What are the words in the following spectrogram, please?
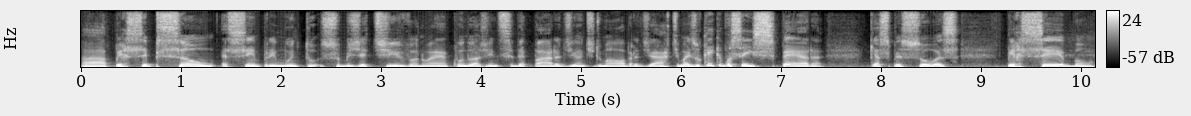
a percepção é sempre muito subjetiva, não é? Quando a gente se depara diante de uma obra de arte. Mas o que, que você espera que as pessoas percebam,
